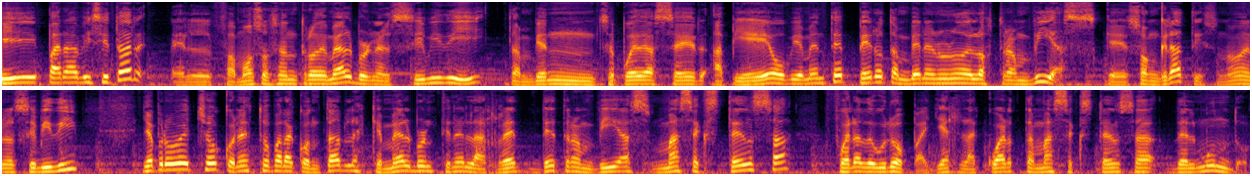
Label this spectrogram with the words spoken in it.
Y para visitar el famoso centro de Melbourne, el CBD, también se puede hacer a pie, obviamente, pero también en uno de los tranvías, que son gratis, ¿no? En el CBD. Y aprovecho con esto para contarles que Melbourne tiene la red de tranvías más extensa fuera de Europa, y es la cuarta más extensa del mundo.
